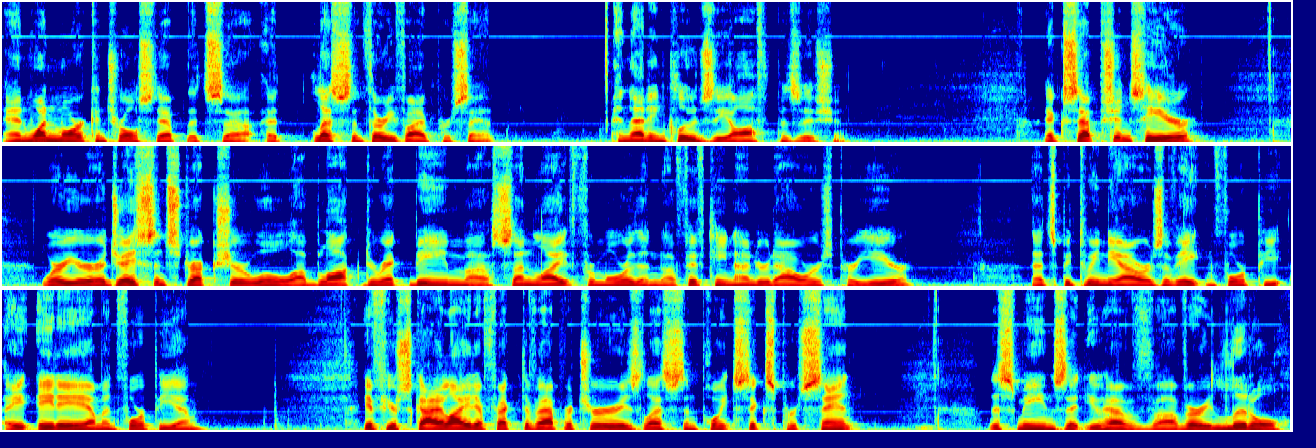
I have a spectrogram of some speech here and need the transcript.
And one more control step that's uh, at less than 35%. And that includes the off position. Exceptions here, where your adjacent structure will uh, block direct beam uh, sunlight for more than 1,500 uh, hours per year. That's between the hours of 8 and 4 p 8, 8 a.m. and 4 p.m. If your skylight effective aperture is less than 0.6%, this means that you have uh, very little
